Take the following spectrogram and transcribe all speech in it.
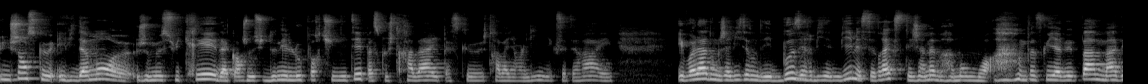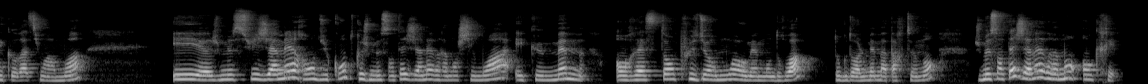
une chance que, évidemment, euh, je me suis créée, d'accord, je me suis donné l'opportunité parce que je travaille, parce que je travaille en ligne, etc. Et, et voilà, donc j'habitais dans des beaux Airbnb, mais c'est vrai que c'était jamais vraiment moi, parce qu'il n'y avait pas ma décoration à moi. Et euh, je me suis jamais rendu compte que je me sentais jamais vraiment chez moi et que même en restant plusieurs mois au même endroit, donc dans le même appartement, je me sentais jamais vraiment ancrée.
